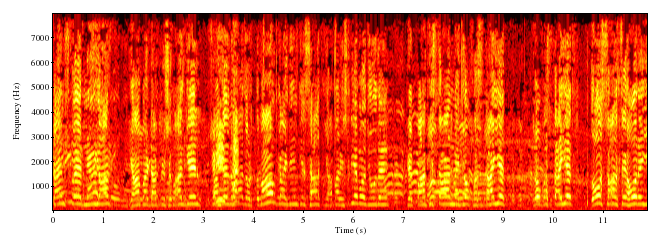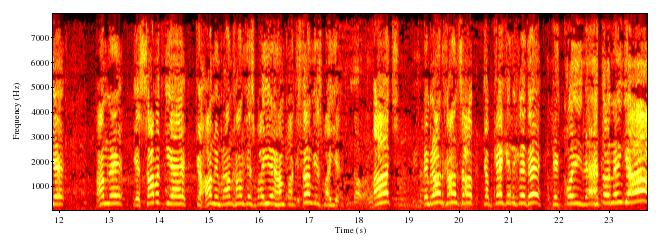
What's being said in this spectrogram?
टाइम स्क्वायर न्यूयॉर्क यहाँ पर डॉक्टर शबाज गिल अमजद नवाज़ और तमाम कायदीन के साथ यहाँ पर इसलिए मौजूद हैं कि पाकिस्तान में जो फस्तायत जो फस्तायत दो साल से हो रही है हमने ये साबित किया है कि हम इमरान खान के सिपाही हैं, हम पाकिस्तान के सिपाही हैं। आज इमरान खान साहब जब कह के निकले थे कि कोई रह तो नहीं गया,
